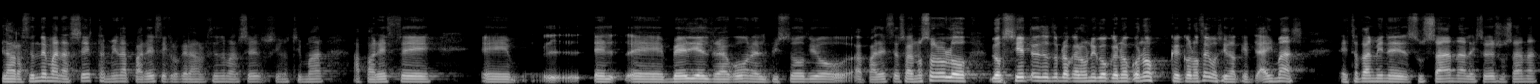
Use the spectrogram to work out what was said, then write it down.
la oración de Manasés también aparece, creo que la oración de Manasés, si no estoy mal, aparece eh, el, eh, y el dragón, el episodio aparece, o sea, no solo los siete de otro canónico que no conozco, que conocemos, sino que hay más. Está también eh, Susana, la historia de Susana.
